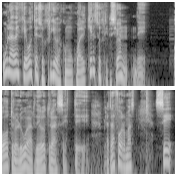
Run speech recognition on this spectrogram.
una vez que vos te suscribas como cualquier suscripción de otro lugar, de otras este, plataformas, se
